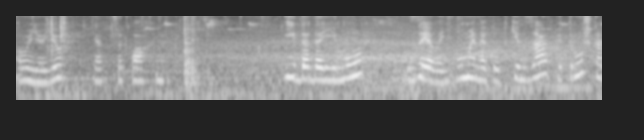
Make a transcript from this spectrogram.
Ой-ой-ой, як це пахне. І додаємо зелень. У мене тут кінза, петрушка,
